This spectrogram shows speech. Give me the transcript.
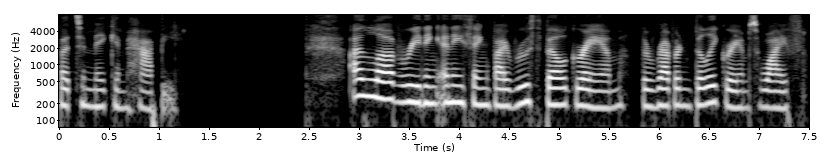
but to make him happy. I love reading anything by Ruth Bell Graham, the Reverend Billy Graham's wife.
